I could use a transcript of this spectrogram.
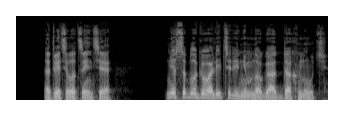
— ответила Цинтия. — Не соблаговолите ли немного отдохнуть?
